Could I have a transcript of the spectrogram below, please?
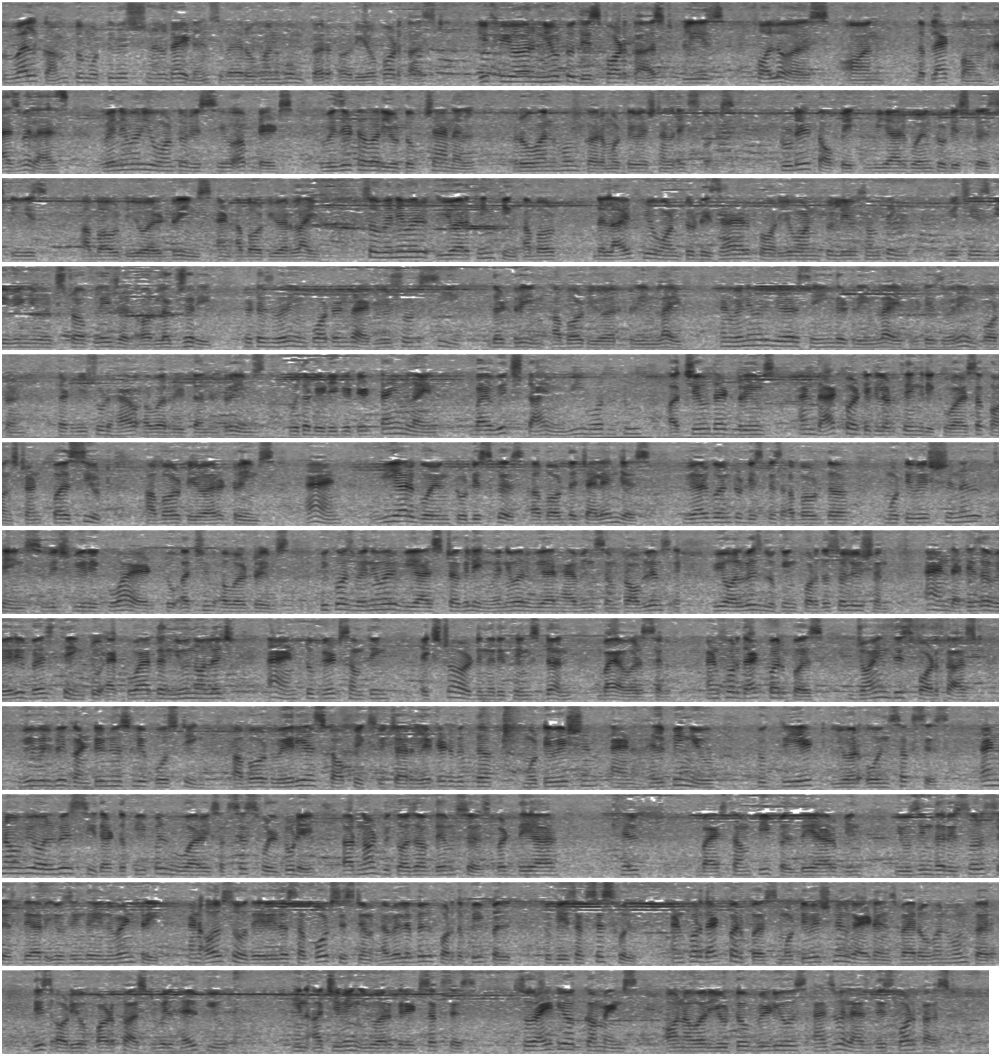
Welcome to Motivational Guidance by Rohan Homkar audio podcast. If you are new to this podcast, please follow us on the platform as well as whenever you want to receive updates, visit our YouTube channel Rohan Homkar Motivational Experts. Today topic we are going to discuss is about your dreams and about your life. So whenever you are thinking about the life you want to desire for, you want to live something which is giving you extra pleasure or luxury, it is very important that you should see the dream about your dream life. And whenever we are seeing the dream life, it is very important that we should have our written dreams with a dedicated timeline by which time we want to achieve that dreams and that particular thing requires a constant pursuit about your dreams and we are going to discuss about the challenges. We are going to discuss about the motivational things which we required to achieve our dreams. Because whenever we are struggling whenever we are having some problems we always looking for the solution. And that is a very best thing to acquire the new knowledge and to get something extraordinary things done by ourselves and for that purpose join this podcast. We will be continuously posting about various topics which are related with the motivation and helping you to create your own success. And now we always see that the people who are successful today are not because of themselves but they are helped by some people. They are being using the resources they are using the inventory. And also there is a support system available for the people to be successful and for that purpose motivational guidance by rohan homkar this audio podcast will help you in achieving your great success. So write your comments on our youtube videos as well as this podcast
